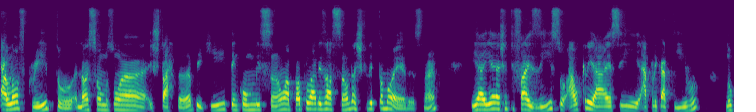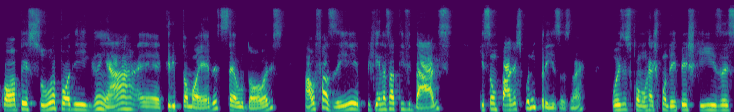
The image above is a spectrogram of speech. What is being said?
A Love Crypto, nós somos uma startup que tem como missão a popularização das criptomoedas, né? E aí a gente faz isso ao criar esse aplicativo no qual a pessoa pode ganhar é, criptomoedas, dólares, ao fazer pequenas atividades que são pagas por empresas, né? Coisas como responder pesquisas,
